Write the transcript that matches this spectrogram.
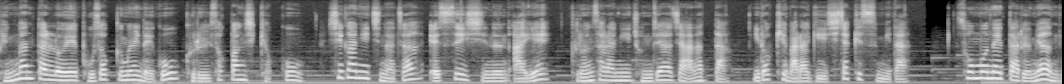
100만 달러의 보석금을 내고 그를 석방시켰고 시간이 지나자 SEC는 아예 그런 사람이 존재하지 않았다. 이렇게 말하기 시작했습니다. 소문에 따르면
